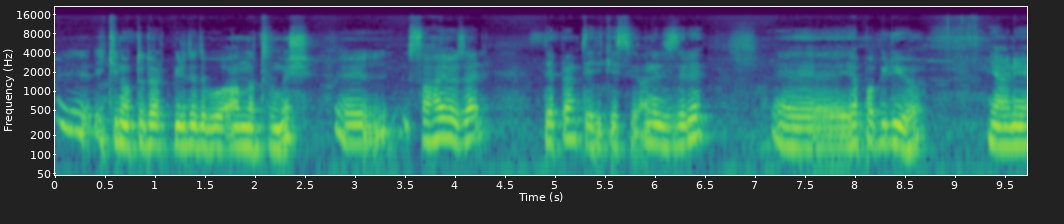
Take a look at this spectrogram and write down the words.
e, 2.41'de de bu anlatılmış. Sahaya özel deprem tehlikesi analizleri e, yapabiliyor. Yani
